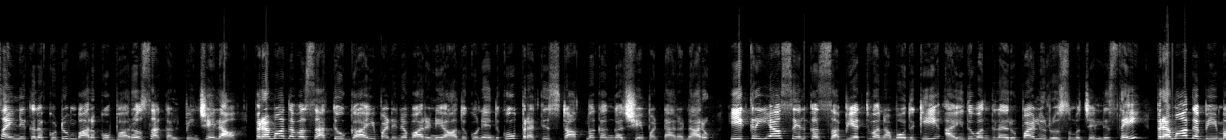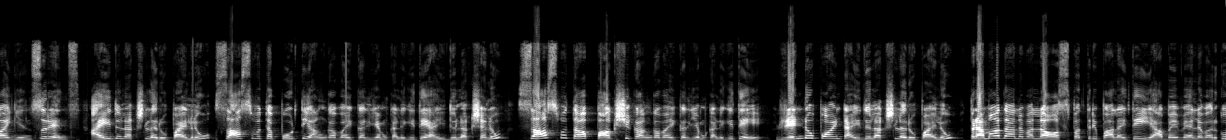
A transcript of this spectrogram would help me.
సైనికుల కుటుంబాలకు భరోసా కల్పించేలా ప్రమాదవశాత్తు గాయపడిన వారిని ఆదుకునేందుకు ప్రతిష్టాత్మకంగా చేపట్టారన్నారు. ఈ క్రియాశీలక సభ్యత్వ నమోదుకి ఐదు వందల రూపాయలు రుసుము చెల్లిస్తే ప్రమాద బీమా ఇన్సూరెన్స్ ఐదు లక్షల రూపాయలు శాశ్వత పూర్తి అంగవైకల్యం కలిగితే ఐదు లక్షలు శాశ్వత పాక్షిక అంగవైకల్యం కలిగితే రెండు పాయింట్ ఐదు లక్షల రూపాయలు ప్రమాదాల వల్ల ఆసుపత్రి పాలైతే యాభై వేల వరకు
